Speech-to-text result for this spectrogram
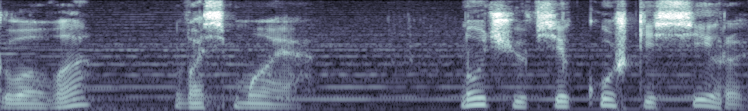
Глава 8. Ночью все кошки серы.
